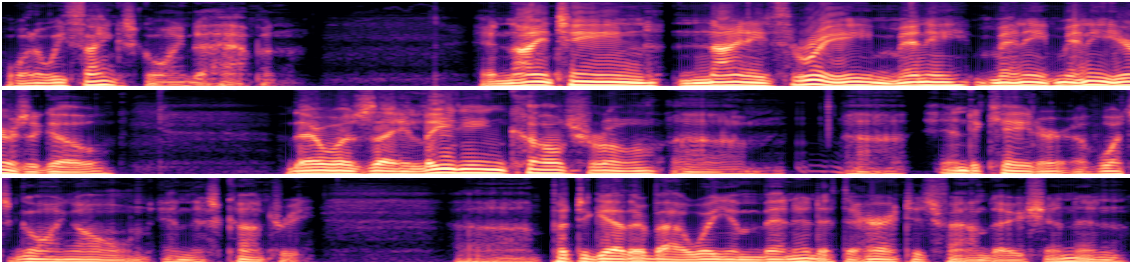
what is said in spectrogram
What do we think's going to happen? In 1993, many, many, many years ago, there was a leading cultural um, uh, indicator of what's going on in this country, uh, put together by William Bennett at the Heritage Foundation. And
